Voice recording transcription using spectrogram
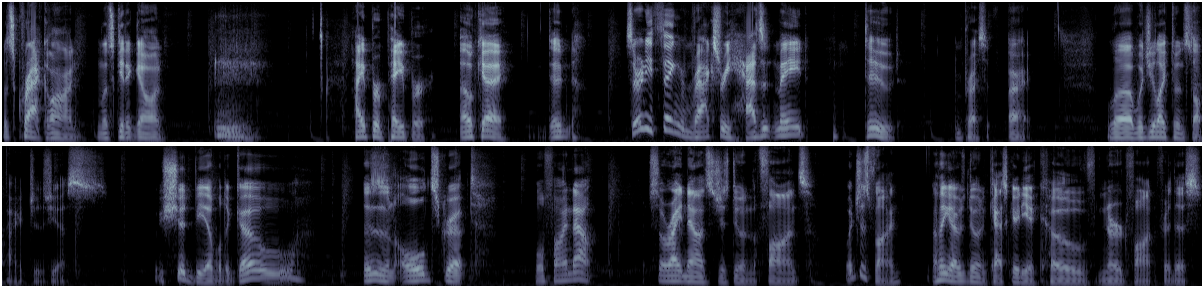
Let's crack on. Let's get it going. hyprpaper. Okay. Dude, is there anything Vaxry hasn't made? Dude. Impressive. All right. Uh, would you like to install packages? Yes. We should be able to go. This is an old script. We'll find out. So right now it's just doing the fonts, which is fine. I think I was doing Cascadia Cove nerd font for this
